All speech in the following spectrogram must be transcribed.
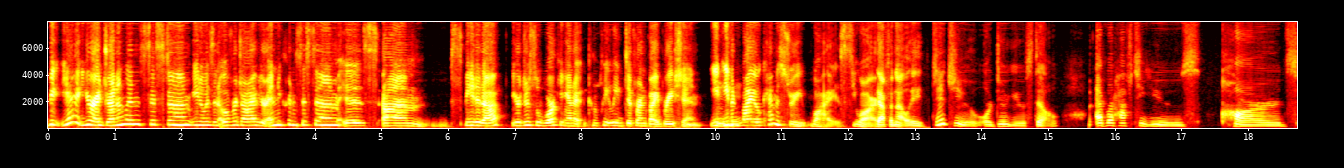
Be, yeah, your adrenaline system, you know, is an overdrive. Your endocrine system is um, speeded up. You're just working at a completely different vibration, mm-hmm. even biochemistry-wise. You are definitely. Did you or do you still ever have to use cards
